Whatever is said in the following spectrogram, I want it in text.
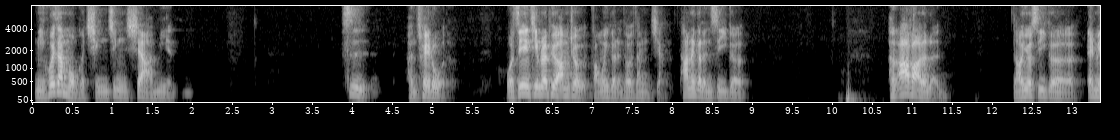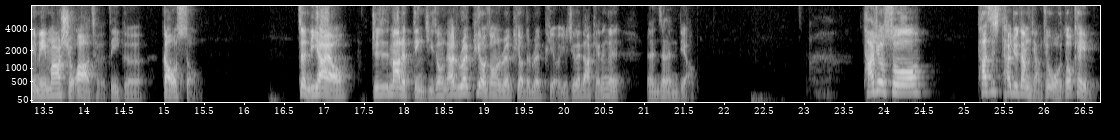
你会在某个情境下面是很脆弱的。我之前听 Rapio 他们就访问一个人，他会这样讲，他那个人是一个很 Alpha 的人，然后又是一个 MMA Martial Art 的一个。高手，这很厉害哦，就是妈的顶级中，然后 repeal 中的 repeal 的 repeal，有机会大家可以，那个人真的很屌。他就说，他是他就这样讲，就我都可以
